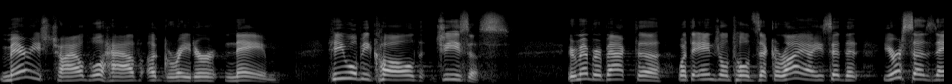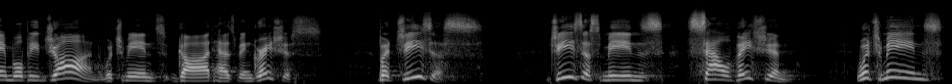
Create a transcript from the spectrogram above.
Mary's child will have a greater name. He will be called Jesus. You remember back to what the angel told Zechariah, he said that your son's name will be John, which means God has been gracious. But Jesus, Jesus means salvation, which means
